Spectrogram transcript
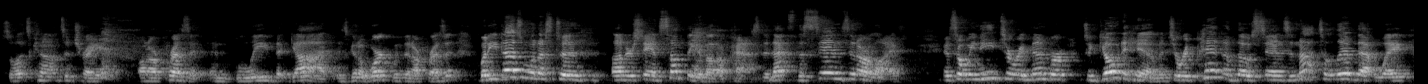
So let's concentrate on our present and believe that God is going to work within our present. But He does want us to understand something about our past, and that's the sins in our life. And so we need to remember to go to Him and to repent of those sins and not to live that way,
